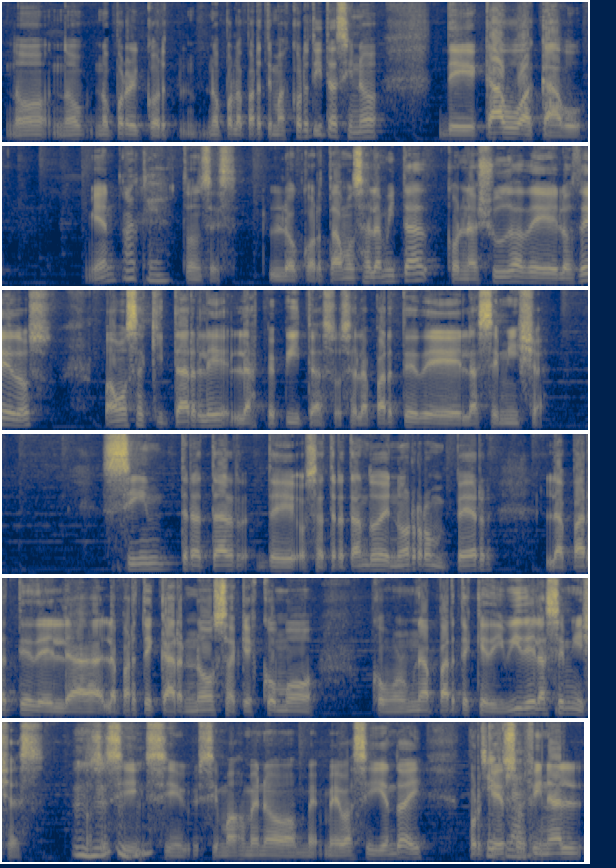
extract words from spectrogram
No, no, no, por, el cort- no por la parte más cortita, sino de cabo a cabo. ¿Bien? Ok. Entonces, lo cortamos a la mitad. Con la ayuda de los dedos, vamos a quitarle las pepitas, o sea, la parte de la semilla. Sin tratar de, o sea, tratando de no romper la parte de la, la parte carnosa, que es como, como una parte que divide las semillas. No sé si, si, si más o menos me, me va siguiendo ahí. Porque Sí, eso claro. al final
